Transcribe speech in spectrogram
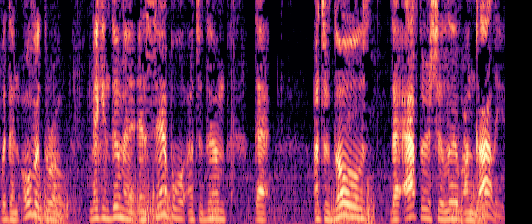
with an overthrow, making them an example unto them that, unto those that after should live ungodly.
